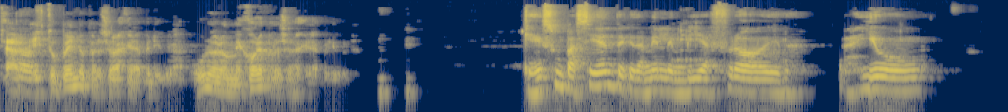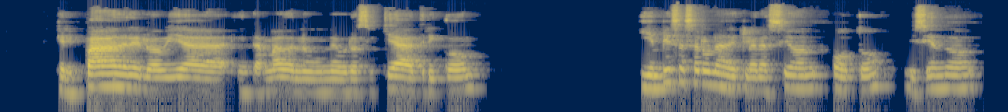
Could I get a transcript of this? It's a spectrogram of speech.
claro, estupendo personaje de la película. Uno de los mejores personajes de la película. Que es un paciente que también le envía Freud, a Jung, que el padre lo había internado en un neuropsiquiátrico. Y empieza a hacer una declaración, Otto, diciendo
